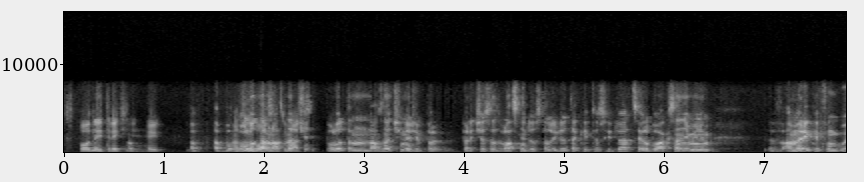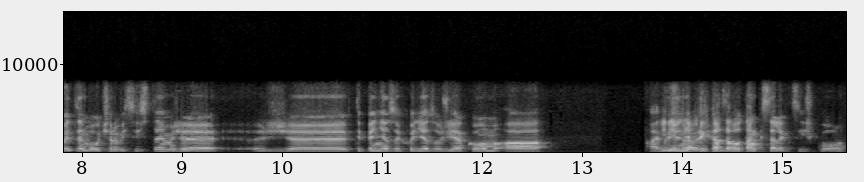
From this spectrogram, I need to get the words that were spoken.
Spodnej tretine, hej. A, a bo, bolo, tam naznačené, bolo tam naznačené, že pre, prečo sa vlastne dostali do takejto situácie? Lebo ak sa nemýlim, v Amerike funguje ten voucherový systém, že, že ty peniaze chodia so žiakom a, a akože neprichádzalo tam, tam k selekcii škôl?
